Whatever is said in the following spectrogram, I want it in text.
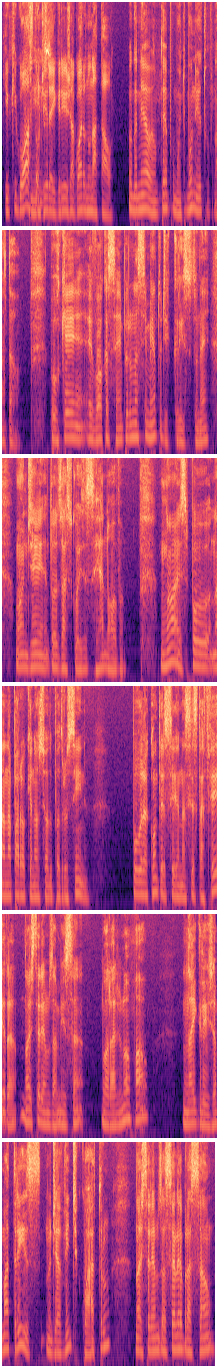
que, que gostam Isso. de ir à igreja agora no Natal? O Daniel, é um tempo muito bonito o Natal porque evoca sempre o nascimento de Cristo, né? Onde todas as coisas se renovam. Nós, por, na, na paróquia Nossa Senhora do Patrocínio, por acontecer na sexta-feira, nós teremos a missa no horário normal. Na igreja matriz, no dia 24, nós teremos a celebração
